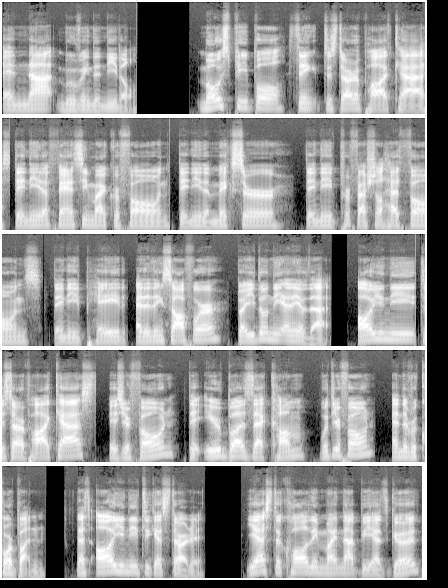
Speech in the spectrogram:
and not moving the needle. Most people think to start a podcast, they need a fancy microphone, they need a mixer, they need professional headphones, they need paid editing software, but you don't need any of that. All you need to start a podcast is your phone, the earbuds that come with your phone, and the record button. That's all you need to get started. Yes, the quality might not be as good,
